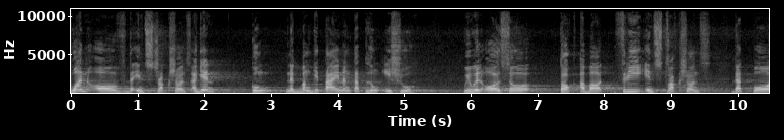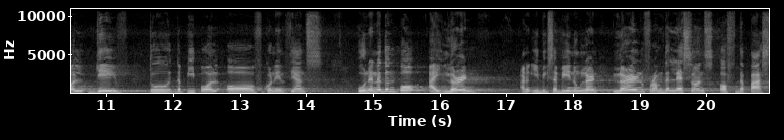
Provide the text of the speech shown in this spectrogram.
One of the instructions, again, kung nagbanggit tayo ng tatlong issue, we will also talk about three instructions that Paul gave to the people of Corinthians. Una na dun po ay learn. Anong ibig sabihin ng learn? Learn from the lessons of the past.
